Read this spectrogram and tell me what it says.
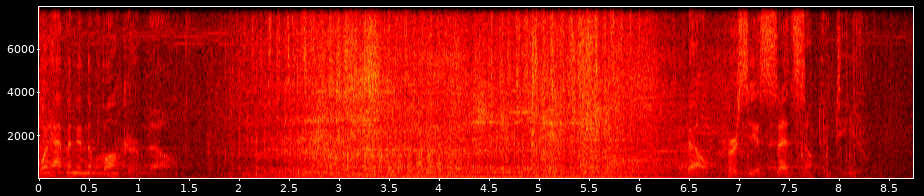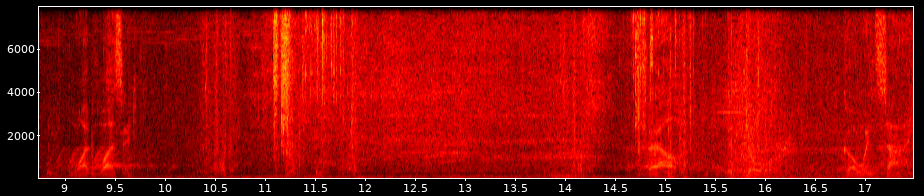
What happened in the bunker, Bell? Bell, Perseus said something to you. What was it? Bell, the door. Go inside.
